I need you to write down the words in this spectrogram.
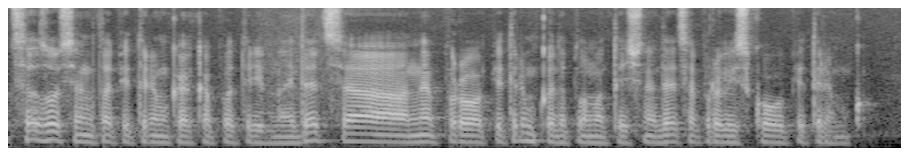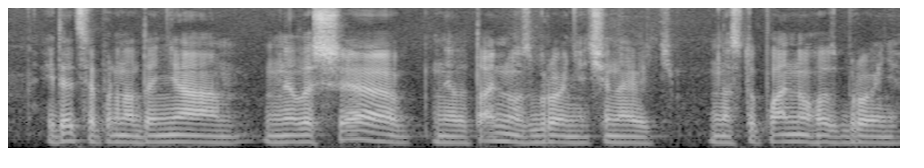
Це зовсім не та підтримка, яка потрібна. Йдеться не про підтримку дипломатичну, йдеться про військову підтримку. Йдеться про надання не лише нелетального озброєння чи навіть наступального озброєння.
